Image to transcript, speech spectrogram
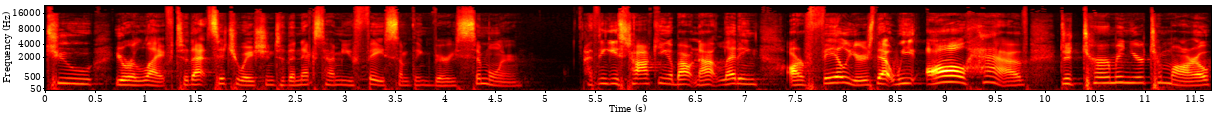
to your life, to that situation, to the next time you face something very similar. I think he's talking about not letting our failures that we all have determine your tomorrow.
